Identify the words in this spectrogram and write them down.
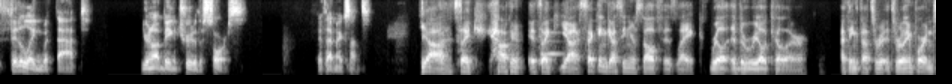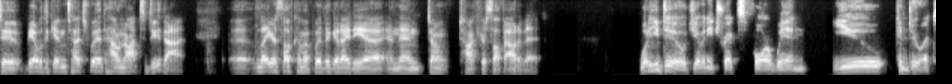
fiddling with that, you're not being true to the source, if that makes sense. yeah it's like how can it's like yeah second guessing yourself is like real the real killer i think that's re- it's really important to be able to get in touch with how not to do that uh, let yourself come up with a good idea and then don't talk yourself out of it What do you do? Do you have any tricks for when you can do it?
